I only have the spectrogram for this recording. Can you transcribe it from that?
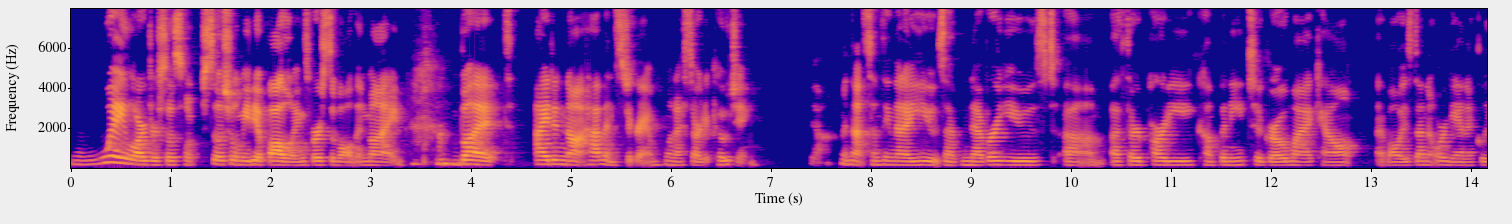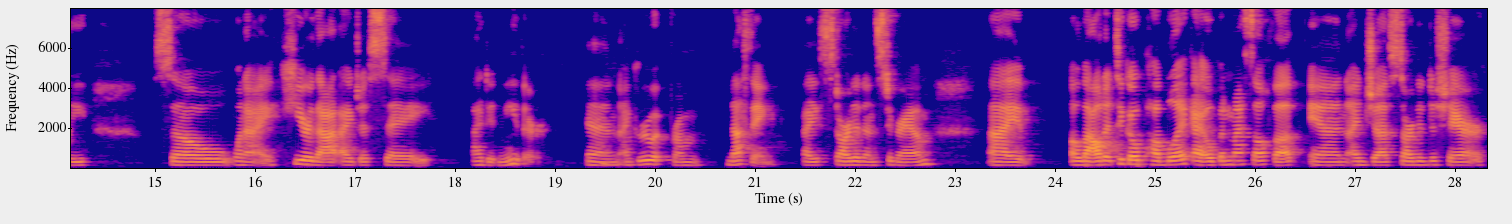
way larger social, social media followings, first of all, than mine. but I did not have Instagram when I started coaching. Yeah. And that's something that I use. I've never used um, a third party company to grow my account. I've always done it organically. So when I hear that, I just say, I didn't either. And I mm-hmm. grew it from nothing. I started Instagram. I allowed it to go public. I opened myself up and I just started to share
